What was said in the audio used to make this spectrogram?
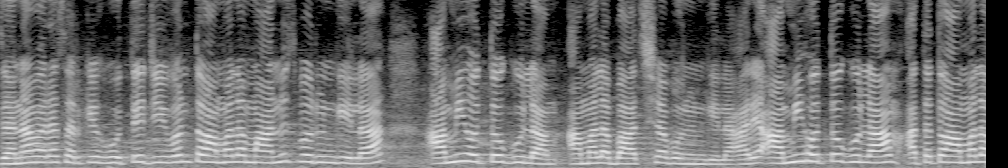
जनावरासारखे होते जीवन तो आम्हाला माणूस बनून गेला. आम्ही होतो गुलाम आम्हाला बादशाह बनून गेला. अरे आम्ही होतो गुलाम आता तो आम्हाला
